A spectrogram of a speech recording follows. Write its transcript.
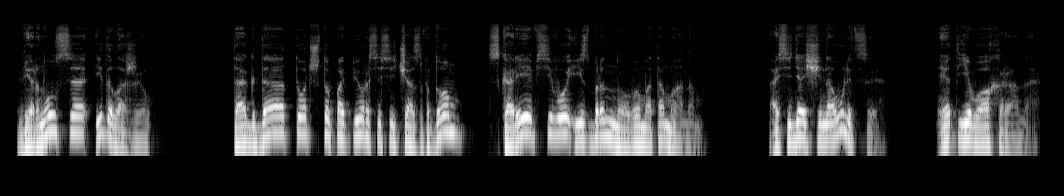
Вернулся и доложил. Тогда тот, что поперся сейчас в дом, скорее всего, избран новым атаманом. А сидящий на улице – это его охрана.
